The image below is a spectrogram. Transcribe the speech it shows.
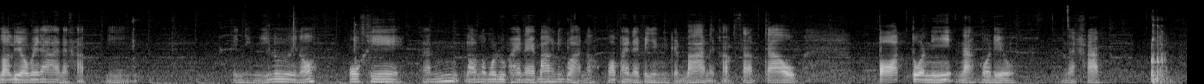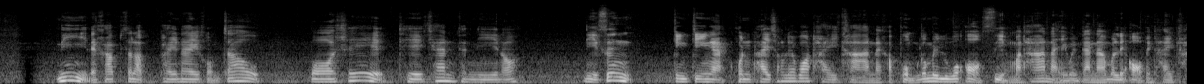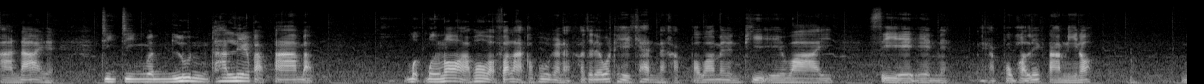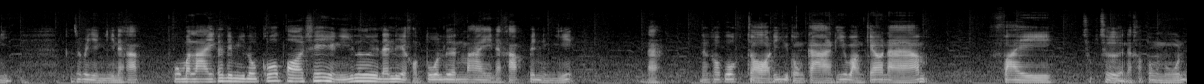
เราเลี้ยวไม่ได้นะครับ นี่ เป็นอย่างนี้เลยเนาะ โอเค งั้นเราเรามาดูภายในบ้างดีกว่าเนาะ ว่าภายในเป็นยังไงกันบ้างนะครับสำหรับเจ้าป๊อตตัวนี้นะโมเดลนะครับ นี่นะครับสำหรับภายในของเจ้า Porsche Taycan คันนี้เนาะ นี่ซึ่งจริงๆอะคนไทยชอบเรียกว่าไทยคานนะครับ ผมก็ไม่รู้ว่าออกเสียงมาท่าไหนเหมือนกันนะ มันเลยออกเป็นไทยคานได้เนี่ย จริง ๆ มันรุ่นถ้านเรียกแบบตามแบบเมืองนอกอะพวกแบบฝรั่งเขาพูดกันอะเขาจะเรียกว่าเทแคนนะครับ เพราะว่ามันเป็น T A Y C A N เนี่ยนะครับผมขอเรียกตามนี้เนาะนี่ก็จะเป็นอย่างนี้นะครับพวงมาลัยก็จะมีโลโก้ Porsche อย่างนี้เลยรายละเอียดของตัวเรือนไม้นะครับเป็นอย่างนี้นะแล้วก็พวกจอที่อยู่ตรงกลางที่วางแก้วน้ำไฟฉุกเฉินนะครับตรงนู้น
